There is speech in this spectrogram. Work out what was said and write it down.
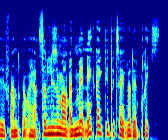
øh, fremdriver her. Så er det ligesom om, at mænd ikke rigtig betaler den pris.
